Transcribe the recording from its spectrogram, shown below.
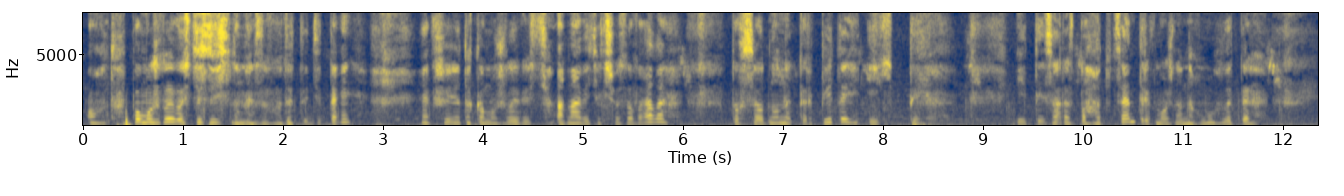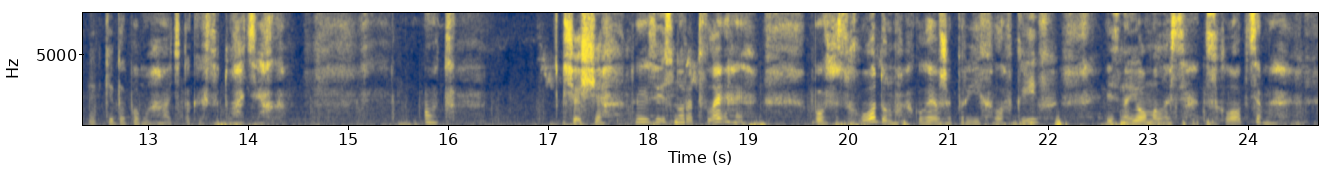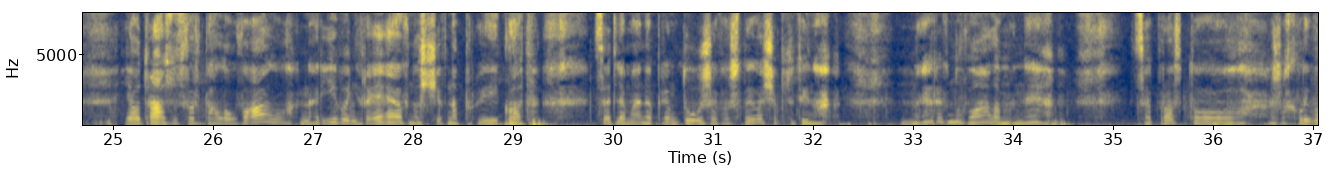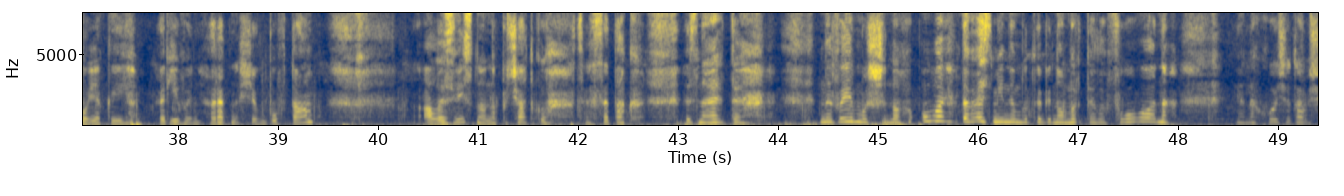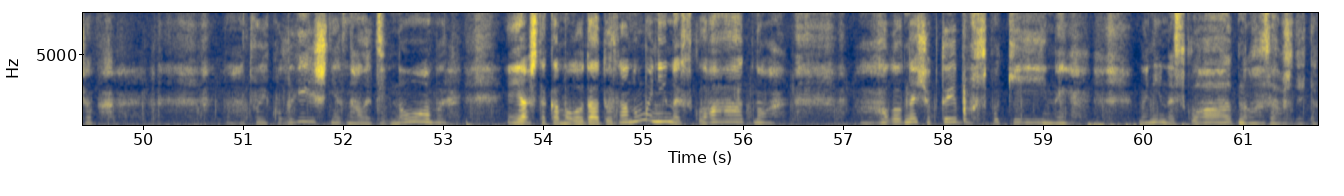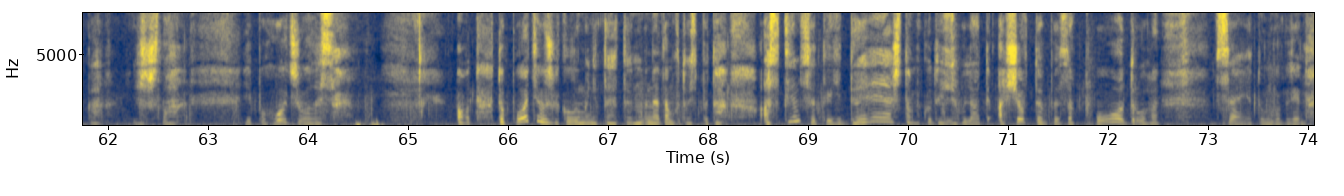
От, по можливості, звісно, не заводити дітей, якщо є така можливість. А навіть якщо завели, то все одно не терпіти і йти. І йти. Зараз багато центрів можна нагуглити, які допомагають в таких ситуаціях. От. Що ще? Ну і звісно, редфлеги. Бо вже згодом, коли я вже приїхала в Київ і знайомилась з хлопцями, я одразу звертала увагу на рівень ревнощів, наприклад. Це для мене прям дуже важливо, щоб людина не ревнувала мене. Це просто жахливо, який рівень ревнощів був там. Але, звісно, на початку це все так, знаєте, невимушено. Ой, давай змінимо тобі номер телефона. Я не хочу там, щоб твої колишні знали твій номер. І я ж така молода, дурна, ну мені не складно. Головне, щоб ти був спокійний. Мені не складно, завжди така йшла і погоджувалась. От, то потім, вже коли мені те- мене там хтось питав, а з ким це ти йдеш там кудись гуляти? А що в тебе за подруга? Все, я думаю, блін,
